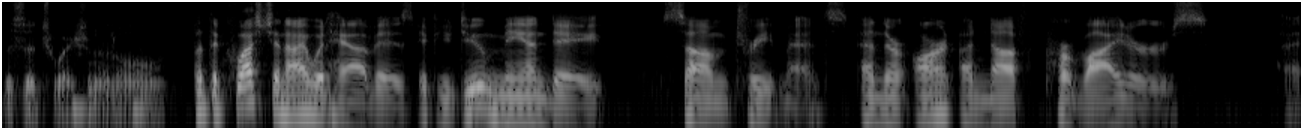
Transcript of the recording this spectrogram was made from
the situation at all. But the question I would have is, if you do mandate some treatments and there aren't enough providers uh,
